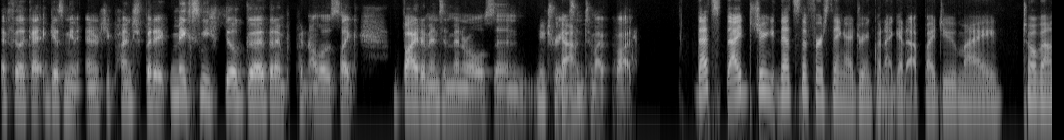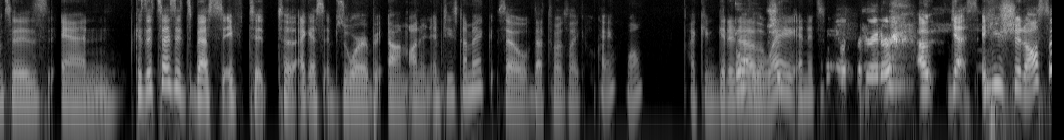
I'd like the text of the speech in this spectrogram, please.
I feel like it gives me an energy punch, but it makes me feel good that I'm putting all those like vitamins and minerals and nutrients Yeah. into my body. That's I drink. That's the first thing I drink when I get up. I do my 12 ounces and because it says it's best if to, to I guess absorb um, on an empty stomach. So that's why I was like, okay, well, I can get it out of Oh, the way. And it's the refrigerator. oh yes, you should also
